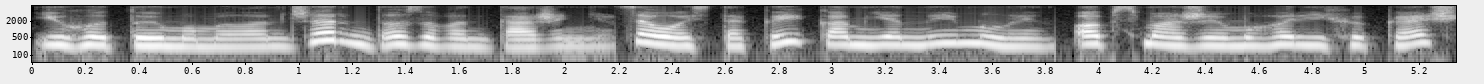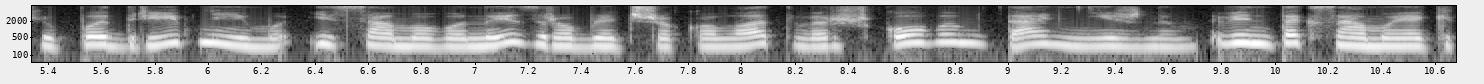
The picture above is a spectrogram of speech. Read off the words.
і готуємо меланжер до завантаження. Це ось такий кам'яний млин. Обсмажуємо горіхи кешю, подрібнюємо, і саме вони зроблять шоколад вершковим та ніжним. Він так само, як і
